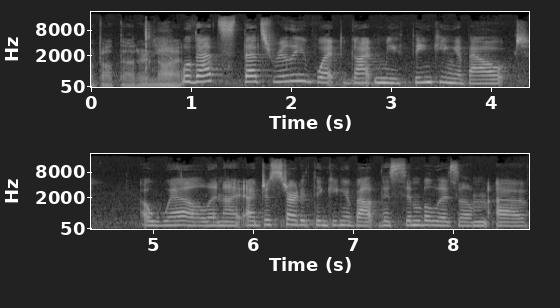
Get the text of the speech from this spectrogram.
about that or not. Well, that's that's really what got me thinking about a well, and I, I just started thinking about the symbolism of,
